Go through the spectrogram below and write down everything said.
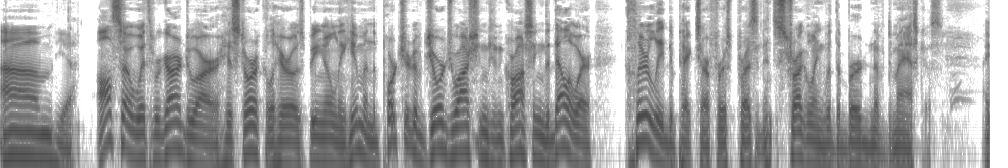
Um, yeah. Also, with regard to our historical heroes being only human, the portrait of George Washington crossing the Delaware clearly depicts our first president struggling with the burden of Damascus. I,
